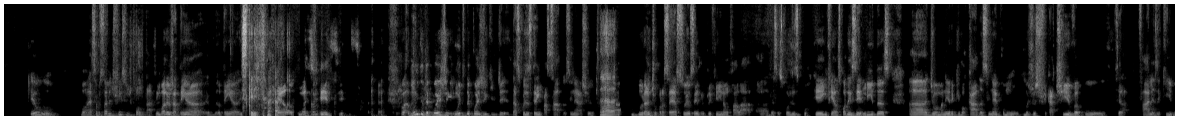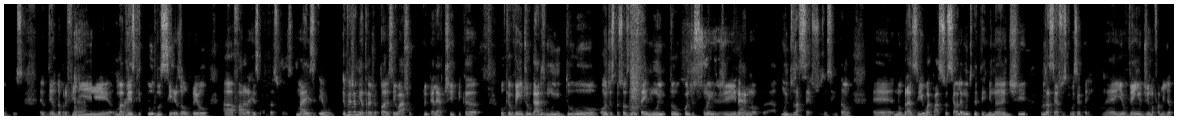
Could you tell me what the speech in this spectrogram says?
Eu Bom, essa é uma história difícil de contar. Embora eu já tenha eu, eu tenha escrito ela algumas vezes. muito depois de muito depois de, de, das coisas terem passado assim né acho uhum. durante o processo eu sempre preferi não falar uh, dessas coisas porque enfim elas podem ser lidas uh, de uma maneira equivocada assim né como uma justificativa por sei lá falhas, equívocos. Eu tendo a preferir, uma vez que tudo se resolveu, a falar a respeito das coisas. Mas eu, eu vejo a minha trajetória, assim, eu acho ela é atípica porque eu venho de lugares muito onde as pessoas não têm muito condições de, né, no, muitos acessos, assim. Então, é, no Brasil, a classe social é muito determinante para os acessos que você tem, né? E eu venho de uma família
